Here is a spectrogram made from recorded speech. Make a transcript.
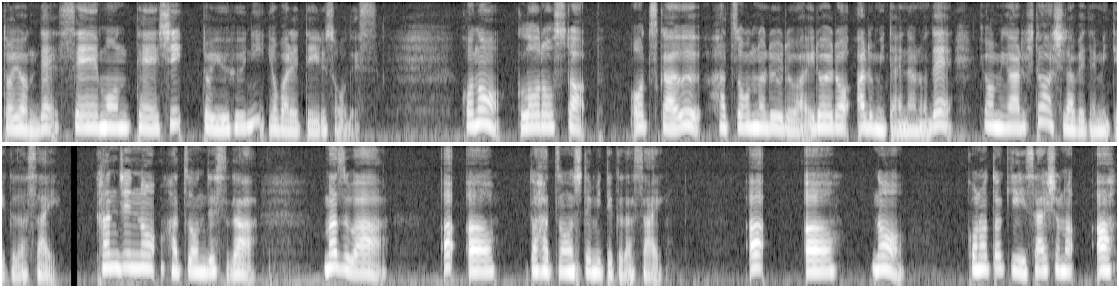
と読んで正門停止というふうに呼ばれているそうです。この glottal stop を使う発音のルールはいろいろあるみたいなので興味がある人は調べてみてください。肝心の発音ですがまずは「ああ」と発音してみてください「ああ」のこの時最初の「あ」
